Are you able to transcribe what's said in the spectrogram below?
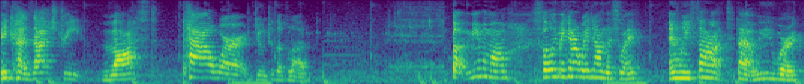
because that street lost power due to the flood. But me and my mom slowly making our way down this way and we thought that we were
